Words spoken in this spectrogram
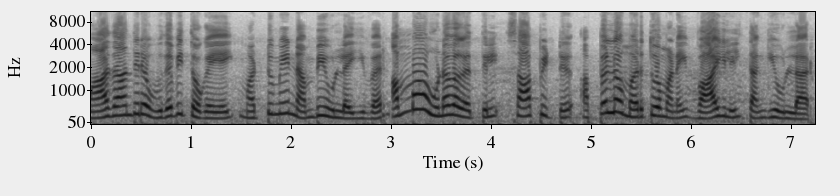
மாதாந்திர உதவித் தொகையை மட்டுமே நம்பியுள்ள இவர் அம்மா உணவகத்தில் சாப்பிட்டு அப்பல்லோ மருத்துவமனை வாயிலில் தங்கியுள்ளார்.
